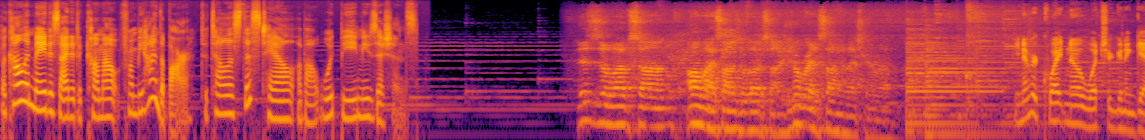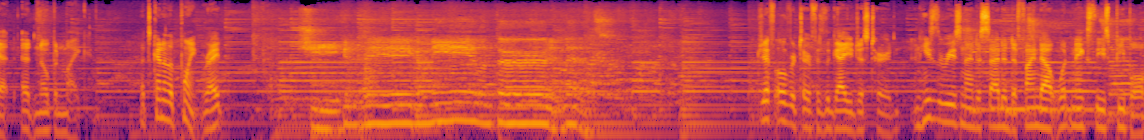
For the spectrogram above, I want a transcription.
But Colin May decided to come out from behind the bar to tell us this tale about would be musicians. This is a love song. All my songs are love songs. You don't write a song unless you're in love. You never quite know what you're gonna get at an open mic. That's kind of the point, right? She can take a meal in 30 minutes. Jeff Overturf is the guy you just heard, and he's the reason I decided to find out what makes these people,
